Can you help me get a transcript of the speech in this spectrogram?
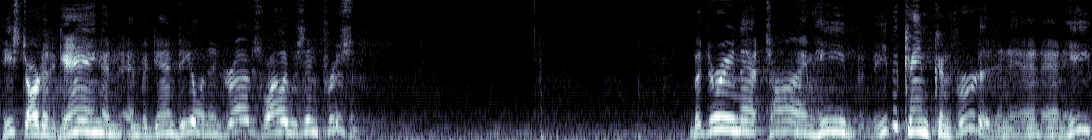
he started a gang and, and began dealing in drugs while he was in prison. But during that time, he, he became converted and, and, and he,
